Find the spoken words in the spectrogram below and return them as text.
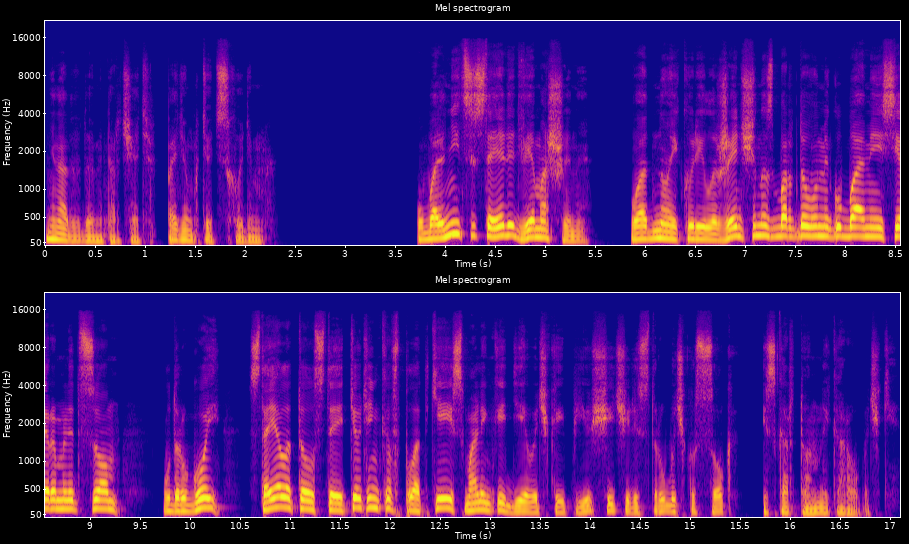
Не надо в доме торчать. Пойдем к тете сходим. У больницы стояли две машины. У одной курила женщина с бордовыми губами и серым лицом, у другой стояла толстая тетенька в платке и с маленькой девочкой, пьющей через трубочку сок из картонной коробочки.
